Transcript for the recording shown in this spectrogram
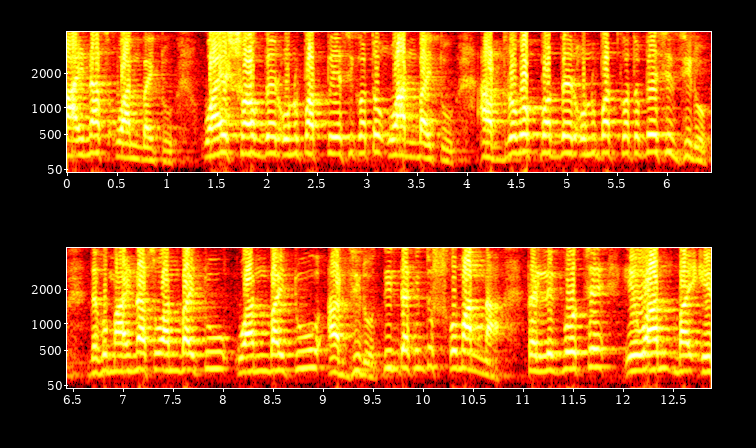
Minus one by two Y এর সহগদের অনুপাত পেয়েছি কত? ওয়ান বাই টু আর দ্রবক পদ্মের অনুপাত কত পেয়েছি? জিরো দেখো minus one by two one by two আর জিরো তিনটা কিন্তু সমান না। তাই লিখব হচ্ছে A one by A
